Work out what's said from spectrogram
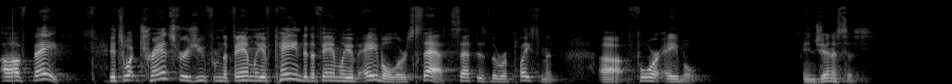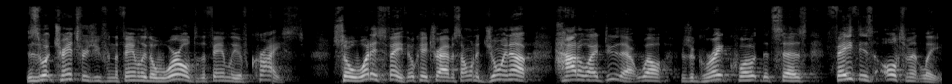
of faith. It's what transfers you from the family of Cain to the family of Abel or Seth. Seth is the replacement uh, for Abel in Genesis. This is what transfers you from the family of the world to the family of Christ. So, what is faith? Okay, Travis, I want to join up. How do I do that? Well, there's a great quote that says, Faith is ultimately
